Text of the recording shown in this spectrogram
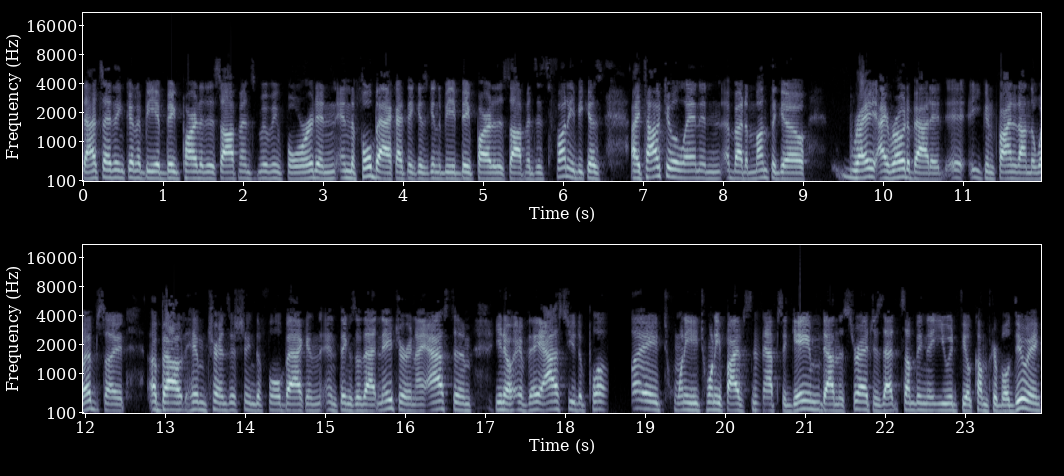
that's I think going to be a big part of this offense moving forward. And, and the fullback I think is going to be a big part of this offense. It's funny because I talked to Elandon about a month ago right I wrote about it. it. You can find it on the website about him transitioning to fullback and, and things of that nature. And I asked him, you know, if they asked you to play play 20, 25 snaps a game down the stretch, is that something that you would feel comfortable doing?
